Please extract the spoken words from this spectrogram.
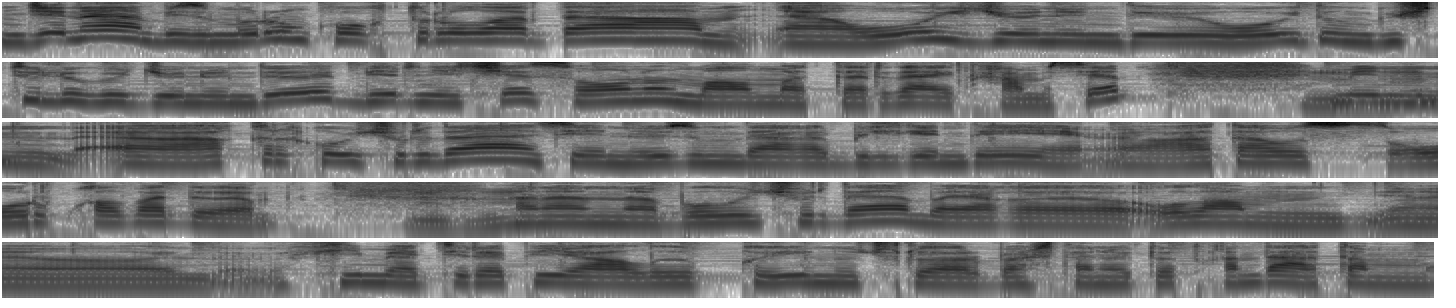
жана биз мурунку уктурууларда ой жөнүндө ойдун күчтүүлүгү жөнүндө бир нече сонун маалыматтарды айтканбыз э. Мен акыркы учурда сен өзүң дагы билгендей атабыз ооруп калбадыбы анан бул учурда баягы улам химия терапия алып кыйын учурлар баштан өтүп атканда атам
